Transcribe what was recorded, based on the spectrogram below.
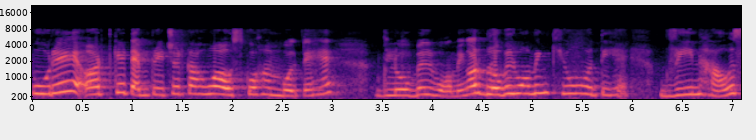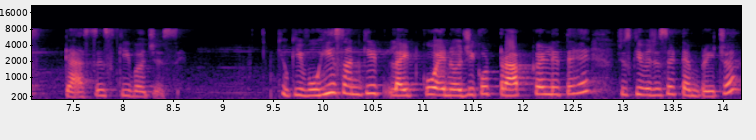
पूरे अर्थ के टेम्परेचर का हुआ, उसको हम बोलते हैं ग्लोबल वार्मिंग और ग्लोबल वार्मिंग क्यों होती है? ग्रीन हाउस गैसेस की वजह से. क्योंकि वही सन की लाइट को एनर्जी को ट्रैप कर लेते हैं, जिसकी वजह से टेम्परेचर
